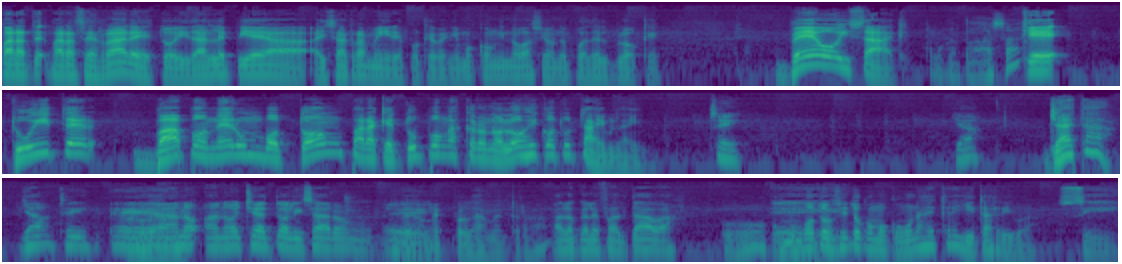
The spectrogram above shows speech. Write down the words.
para, te- para cerrar esto y darle pie a, a Isaac Ramírez, porque venimos con innovación después del bloque, veo, Isaac, lo que pasa, que Twitter va a poner un botón para que tú pongas cronológico tu timeline. Sí. Ya, Ya está. Ya, sí. Eh, déjame- anoche actualizaron eh, déjame, déjame a lo que le faltaba. Oh, como eh, un botoncito como con unas estrellitas arriba. Sí.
